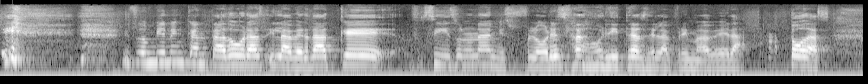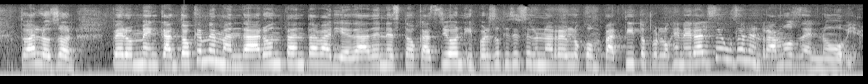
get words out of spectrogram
Y, son bien encantadoras y la verdad que sí, son una de mis flores favoritas de la primavera. Todas, todas lo son. Pero me encantó que me mandaron tanta variedad en esta ocasión y por eso quise hacer un arreglo compactito. Por lo general se usan en ramos de novia.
